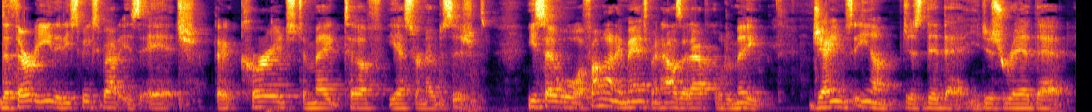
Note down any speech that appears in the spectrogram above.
The third E that he speaks about is edge, the courage to make tough yes or no decisions. You say, well, if I'm not in management, how's that applicable to me? James M. just did that. You just read that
